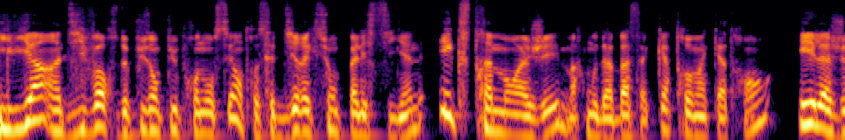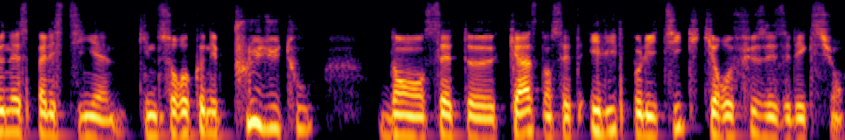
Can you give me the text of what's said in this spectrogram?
il y a un divorce de plus en plus prononcé entre cette direction palestinienne extrêmement âgée, Mahmoud Abbas a 84 ans, et la jeunesse palestinienne, qui ne se reconnaît plus du tout dans cette euh, caste, dans cette élite politique qui refuse les élections.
